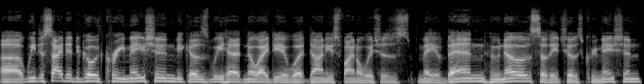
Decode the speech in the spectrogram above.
uh, we decided to go with cremation because we had no idea what Donnie's final wishes may have been. Who knows? So they chose cremation.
